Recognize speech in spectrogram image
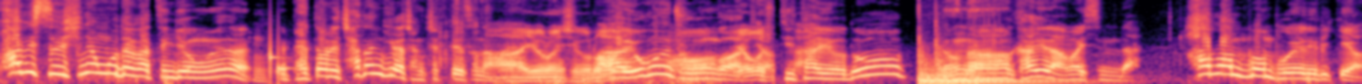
파비스 신형 모델 같은 경우에는 배터리 차단기가 장착돼서 나와요 아 이런 식으로. 아, 요건 좋은 어, 것 같아요. 디타이어도 넉넉하게 남아 있습니다. 하부 한번 보여드릴게요.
